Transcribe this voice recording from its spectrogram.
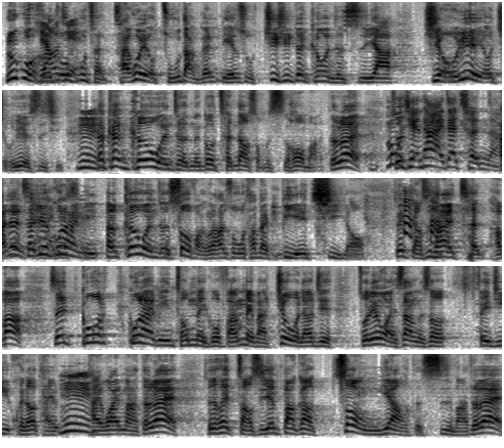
如果合作不成，才会有阻挡跟联署继续对柯文哲施压。九月有九月的事情，嗯，那看柯文哲能够撑到什么时候嘛，对不对？目前他还在撑呢，还在撑，因为郭台撑铭呃柯文哲受访的，他说他在憋气哦，所以表示他还撑，好不好？所以郭郭台铭从美国访美嘛，就我了解，昨天晚上的时候飞机回到台、嗯台湾嘛，对不对？所以会找时间报告重要的事嘛，对不对？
